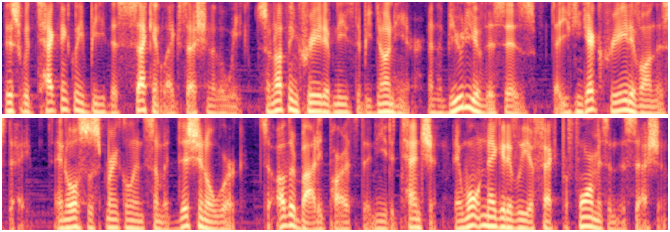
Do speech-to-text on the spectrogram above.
this would technically be the second leg session of the week. So nothing creative needs to be done here. And the beauty of this is that you can get creative on this day and also sprinkle in some additional work to other body parts that need attention. It won't negatively affect performance in this session.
